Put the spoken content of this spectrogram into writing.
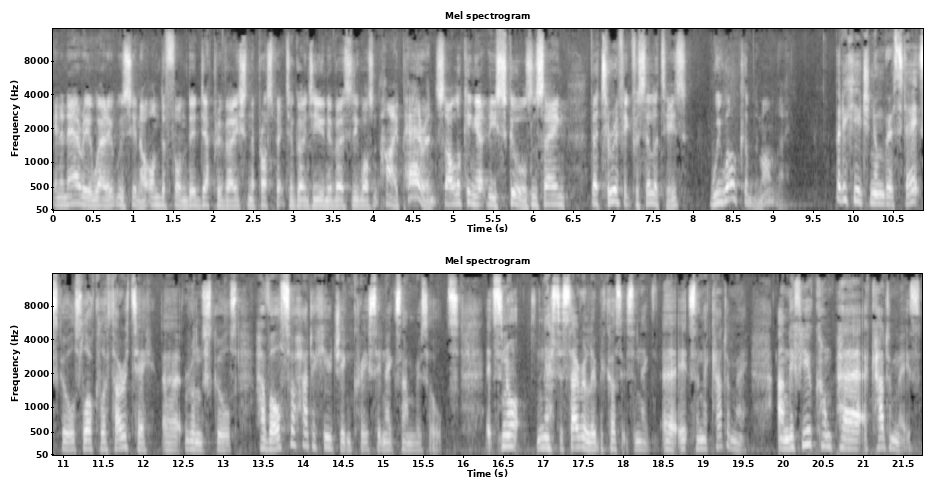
In an area where it was, you know, underfunded, deprivation, the prospect of going to university wasn't high. Parents are looking at these schools and saying they're terrific facilities, we welcome them, aren't they? But a huge number of state schools, local authority uh, run schools, have also had a huge increase in exam results. It's not necessarily because it's an, uh, it's an academy. And if you compare academies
